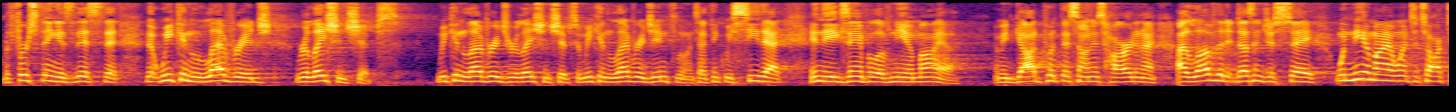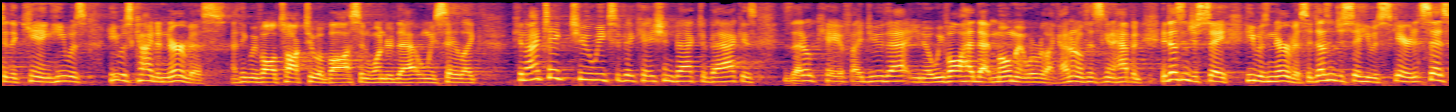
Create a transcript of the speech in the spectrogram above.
The first thing is this that, that we can leverage relationships. We can leverage relationships and we can leverage influence. I think we see that in the example of Nehemiah. I mean, God put this on his heart, and I, I love that it doesn't just say, when Nehemiah went to talk to the king, he was, he was kind of nervous. I think we've all talked to a boss and wondered that when we say, like, can I take two weeks of vacation back to back? Is, is that okay if I do that? You know, we've all had that moment where we're like, I don't know if this is going to happen. It doesn't just say he was nervous, it doesn't just say he was scared. It says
